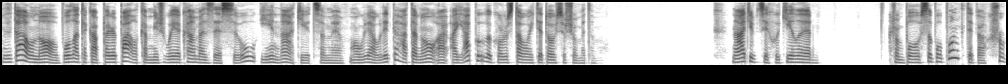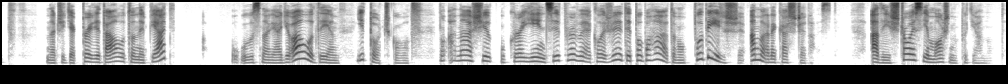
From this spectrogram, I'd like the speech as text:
недавно була така перепалка між вояками ЗСУ і натівцями. Мовляв, ребята, ну, а, а як ви використовуєте то що ми дамо? Натівці хотіли, щоб було все по пунктиках, щоб, значить, як прилітало, то не п'ять у снаряді, а один і точково. Ну, а наші українці привикли жити по-багатому, побільше. Америка ще дасть. Але щось і можна потягнути.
